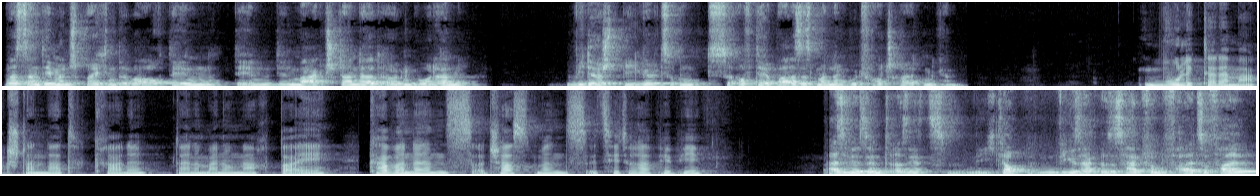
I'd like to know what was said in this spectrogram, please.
was dann dementsprechend aber auch den, den, den Marktstandard irgendwo dann widerspiegelt und auf der Basis man dann gut fortschreiten kann. Wo liegt da der Marktstandard gerade, deiner Meinung nach, bei Covenants, Adjustments etc. pp? Also wir sind, also jetzt, ich glaube, wie gesagt, es ist halt von Fall zu Fall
